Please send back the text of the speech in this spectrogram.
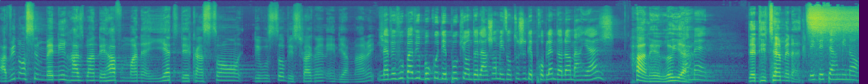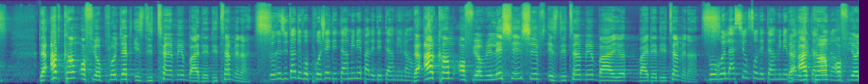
Have you not seen many husbands? They have money, and yet they can still, they will still be struggling in their marriage? N'avez-vous pas vu beaucoup d'époux qui ont de l'argent, mais ils ont toujours des problèmes dans leur mariage? Hallelujah. Amen. The determinants. Les déterminants. The outcome of your project is determined by the determinants. Le résultat de vos projets est déterminé par les déterminants. The outcome of your relationships is determined by, your, by the determinants. Vos relations sont déterminées The par les outcome déterminants. of your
